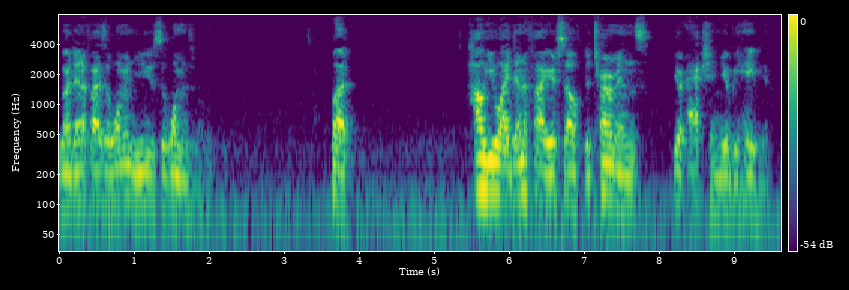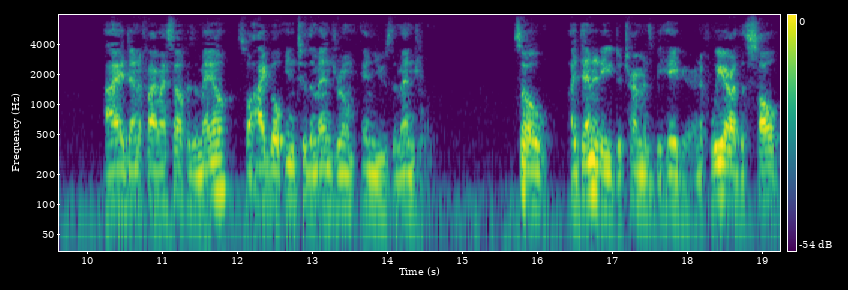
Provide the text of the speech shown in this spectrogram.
You identify as a woman, you use the woman's room. But how you identify yourself determines your action, your behavior. I identify myself as a male, so I go into the men's room and use the men's room. So identity determines behavior. And if we are the salt,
